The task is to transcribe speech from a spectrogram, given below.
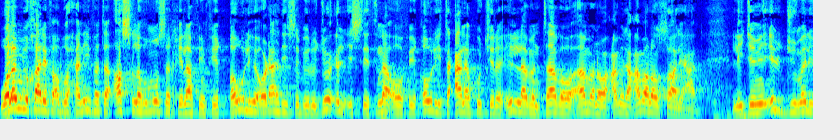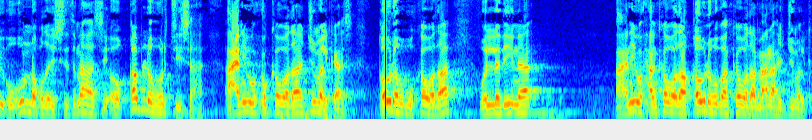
Walam yukhaalif abu xaniifata aslahu muusan khilaafin fii qowlihi odhahdiisa birujuuci listinaa oo fii qowlihi tacaala ku jira ila man taaba waaamana wacamila camalan saalixan. Lijamiici ljumali uu u noqdo istinahaasi oo qabla hortiisa ah acnii qowlahu buu ka wadaa wladiina acnii waxaan ka wadaa qowlahu baan ka wadaa macnaha jumalka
